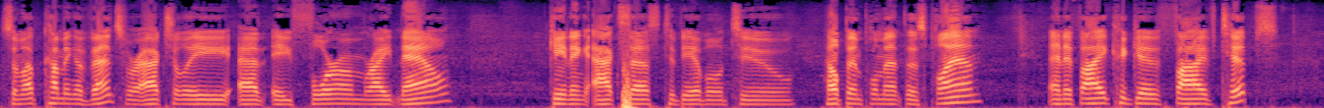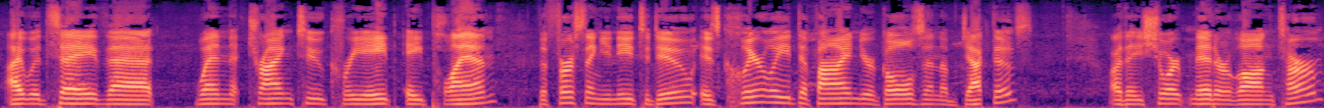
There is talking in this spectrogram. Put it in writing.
Some upcoming events. We're actually at a forum right now gaining access to be able to help implement this plan. And if I could give five tips, I would say that when trying to create a plan, the first thing you need to do is clearly define your goals and objectives. Are they short, mid, or long term?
